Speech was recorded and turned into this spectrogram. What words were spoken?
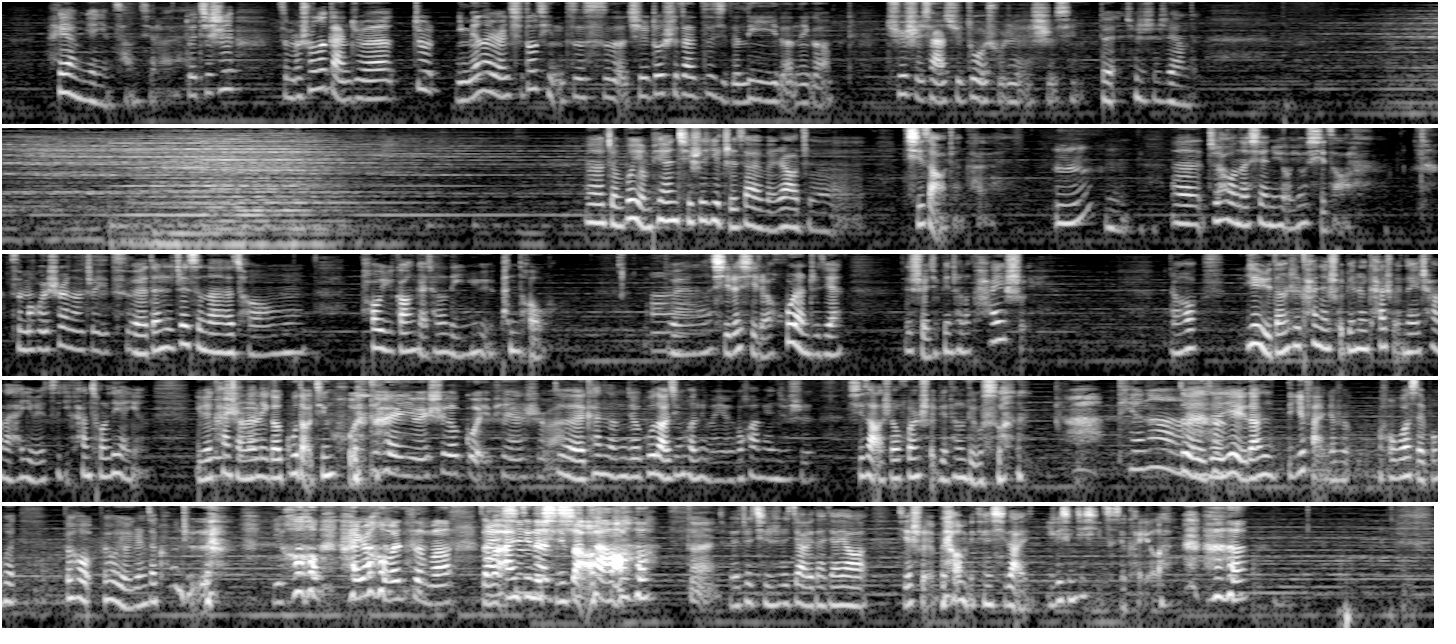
黑暗面隐藏起来。对，其实怎么说呢？感觉就里面的人其实都挺自私的，其实都是在自己的利益的那个驱使下去做出这些事情。对，确实是这样的。嗯、整部影片其实一直在围绕着洗澡展开。嗯，嗯，呃，之后呢，现女友又洗澡了。怎么回事呢？这一次？对，但是这次呢，从泡浴缸改成了淋浴喷头。嗯对，然后洗着洗着，忽然之间，这水就变成了开水。然后叶雨当时看见水变成开水那一刹那，还以为自己看错了电影，以为看成了那个《孤岛惊魂》。对，以为是个鬼片是吧？对，看成那个《孤岛惊魂》里面有一个画面，就是洗澡的时候忽然水变成硫酸。天呐！对对，叶雨当时第一反应就是，哇塞，不会背后背后有一个人在控制。以后还让我们怎么怎么安静地地洗澡澡？对，所以这其实是教育大家要节水，不要每天洗澡，一个星期洗一次就可以了。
